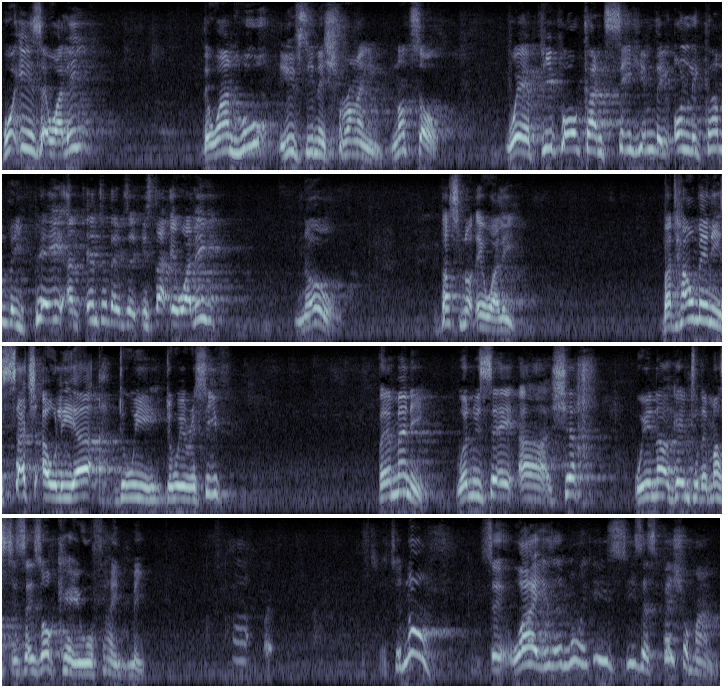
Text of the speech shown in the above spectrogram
Who is a wali? The one who lives in a shrine, not so. Where people can see him, they only come, they pay and enter. Is that a wali? No, that's not a wali. But how many such awliya do we, do we receive? There are many. When we say, uh, Sheikh, we're now going to the masjid, says, okay, you will find me. He said, No. He said, Why? He said, No, he's, he's a special man.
